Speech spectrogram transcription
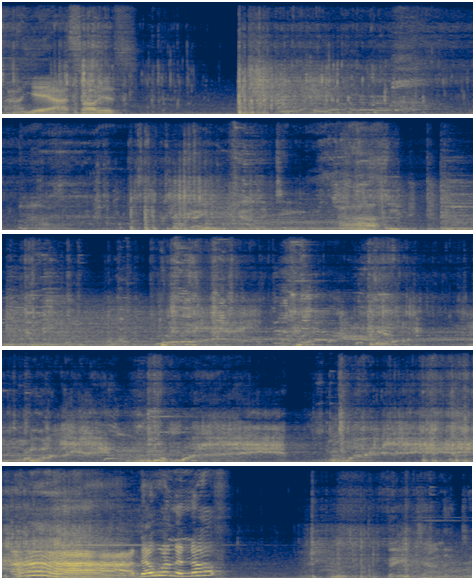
Oh, ah, yeah, I saw this. Ah, that wasn't enough. Fatality.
